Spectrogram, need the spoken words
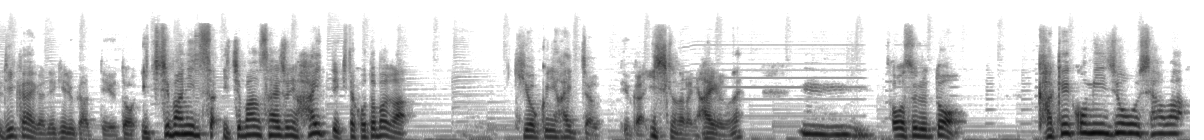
理解ができるかっていうと、一番にさ、一番最初に入ってきた言葉が記憶に入っちゃうっていうか、意識の中に入るのね。うんうん。そうすると、駆け込み乗車は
